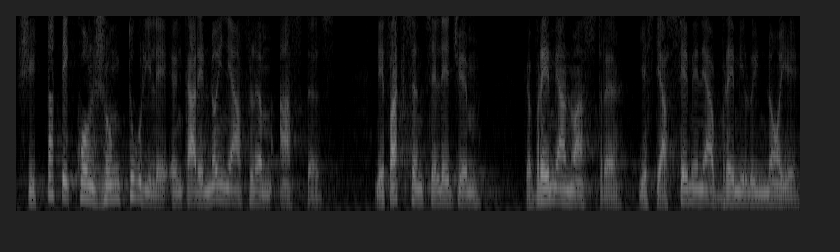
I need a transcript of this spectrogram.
și toate conjuncturile în care noi ne aflăm astăzi ne fac să înțelegem că vremea noastră este asemenea vremii lui Noe,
